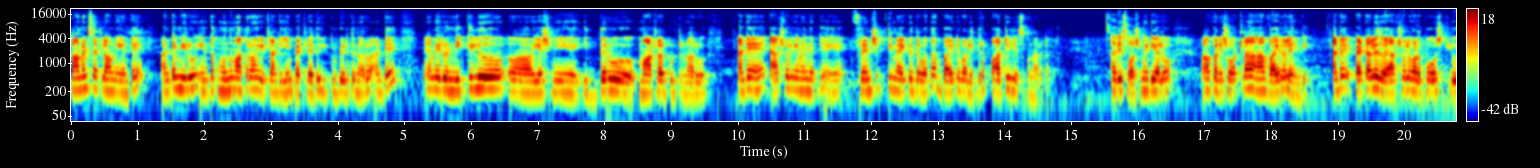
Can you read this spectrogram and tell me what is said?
కామెంట్స్ ఎట్లా ఉన్నాయంటే అంటే మీరు ఇంతకు ముందు మాత్రం ఇట్లాంటి ఏం పెట్టలేదు ఇప్పుడు పెడుతున్నారు. అంటే మీరు నిఖిల్ యష్మి ఇద్దరు మాట్లాడుకుంటున్నారు. అంటే యాక్చువల్గా ఏమైందంటే ఫ్రెండ్షిప్ థీమ్ అయిపోయిన తర్వాత బయట వాళ్ళిద్దరు పార్టీ చేసుకున్నారట. అది సోషల్ మీడియాలో కొన్ని చోట్ల వైరల్ అయింది. అంటే పెట్టలేదు యాక్చువల్గా వాళ్ళ పోస్టులు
